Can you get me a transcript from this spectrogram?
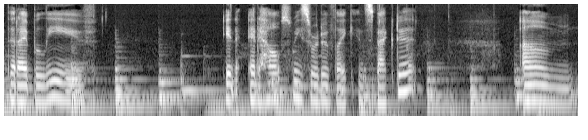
that I believe, it it helps me sort of like inspect it. Um,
